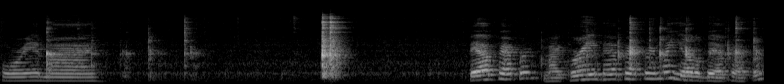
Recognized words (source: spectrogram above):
pour in my bell pepper, my green bell pepper, and my yellow bell pepper.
